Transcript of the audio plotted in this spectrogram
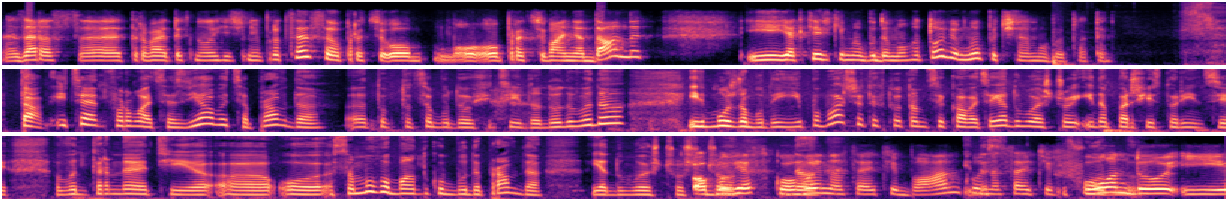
зараз е, тривають технологічні процеси опрацю- опрацювання даних. І як тільки ми будемо готові, ми почнемо виплати. Так, і ця інформація з'явиться, правда? Е, Тобто це буде офіційна новина, і можна буде її побачити, хто там цікавиться. Я думаю, що і на першій сторінці в інтернеті е, о, самого банку буде, правда? Я думаю, що, що Обов'язково і на сайті банку, І на на сайті фонду. фонду, і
